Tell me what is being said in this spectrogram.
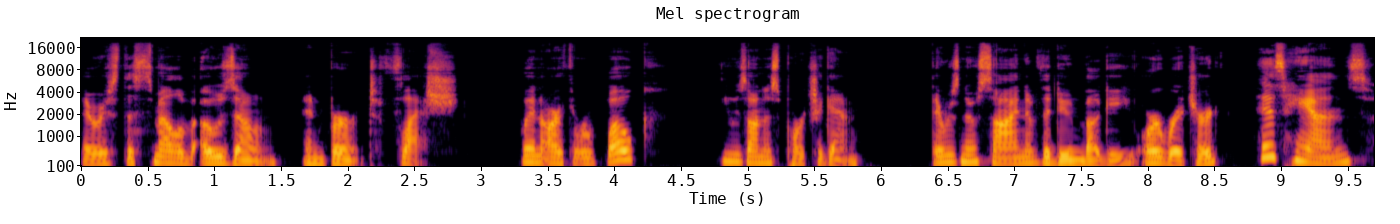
There was the smell of ozone and burnt flesh. When Arthur woke, he was on his porch again. There was no sign of the dune buggy or Richard. His hands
